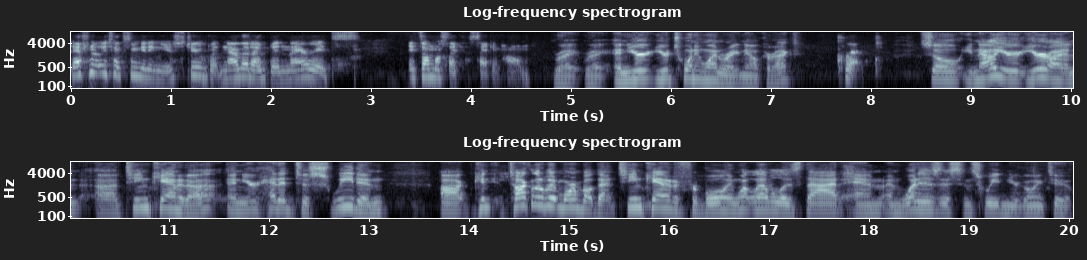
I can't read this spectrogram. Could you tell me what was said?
definitely took some getting used to. But now that I've been there, it's it's almost like a second home. Right, right. And you're you're 21 right now, correct? Correct. So you, now you're you're on uh, Team Canada, and you're headed to Sweden. Uh, can you talk a little bit more about that Team Canada for bowling? What level is that, and and what is this in Sweden you're going to?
